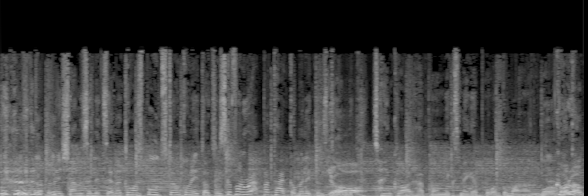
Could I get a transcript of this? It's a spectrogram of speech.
Vi ska prata med kändisar lite senare. Thomas Bodström kommer hit också. Vi ska få en rap-attack om en liten stund. Ja. Så häng kvar här på Mix Megapol. God morgon. Morgon.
